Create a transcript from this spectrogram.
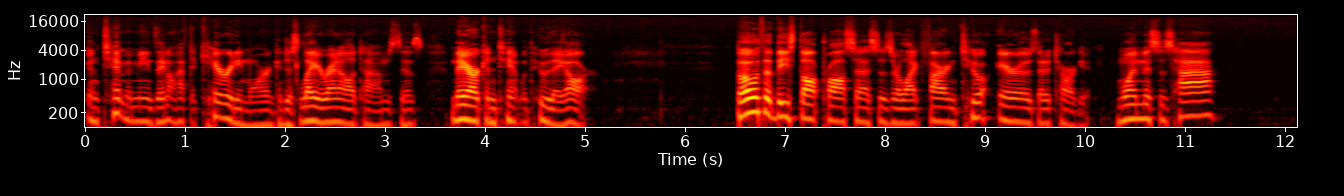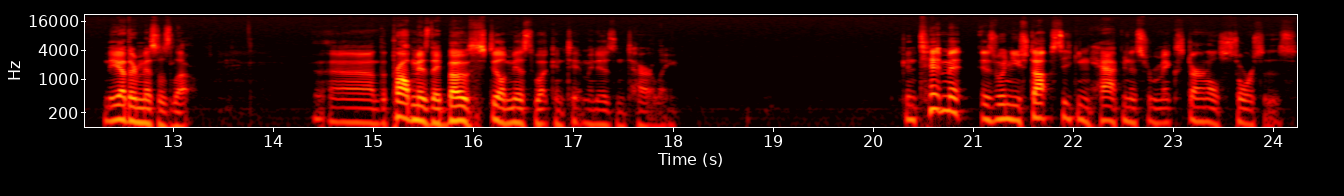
contentment means they don't have to care anymore and can just lay around all the time since they are content with who they are. Both of these thought processes are like firing two arrows at a target. One misses high, the other misses low. Uh, the problem is they both still miss what contentment is entirely. Contentment is when you stop seeking happiness from external sources.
